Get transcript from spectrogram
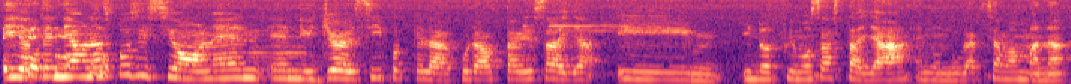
Y yo tenía una exposición en, en New Jersey, porque la cura Octavia Saya, y, y nos fuimos hasta allá, en un lugar que se llama Mana,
